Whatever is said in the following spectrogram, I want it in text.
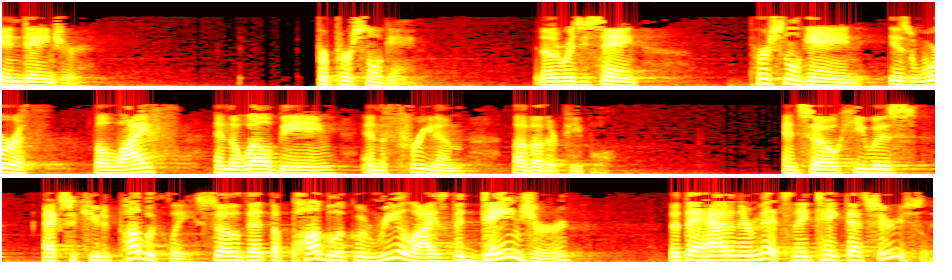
in danger for personal gain. In other words, he's saying personal gain is worth the life and the well being and the freedom of other people. And so he was executed publicly so that the public would realize the danger that they had in their midst, and they take that seriously.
